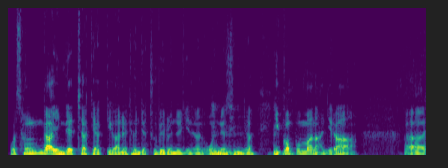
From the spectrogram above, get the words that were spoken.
뭐 상가 임대차 계약 기간을 현재 두 배로 늘리는 5년, 10년 이 건뿐만 아니라 아,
